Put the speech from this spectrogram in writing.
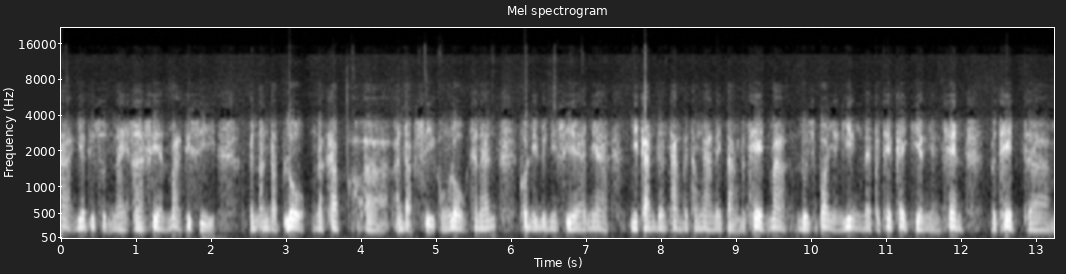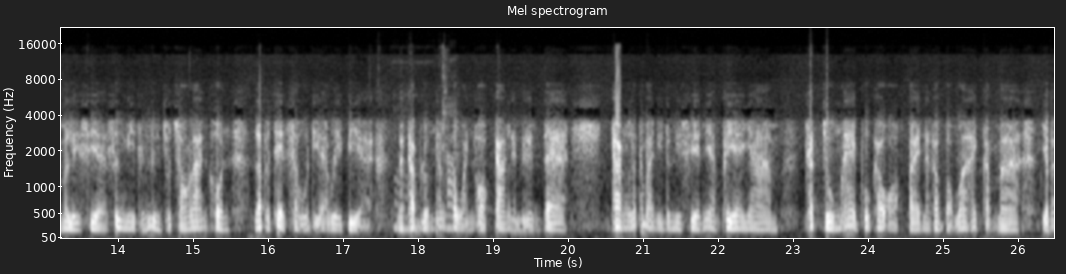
มาก เยอะที่สุดในอาเซียนมากที่สี่เป็นอันดับโลกนะครับออันดับสี่ของโลก ฉะนั้นคนอินโดนีเซียเนี่ยมีการเดินทางไปทำงานในต่างประเทศมาก โดยเฉพาะอย่างยิ่งในประเทศใกล้เคียงอย่างเช่น ประเทศมาเลเซียซึ่งมีถึง 1.2 ล้านคน และประเทศซาอุดิอาระเบียนะครับรวมทั้งตะวันออกกลางอื่นๆแต่ ทางรัฐบาลอินโดนีเซียเนี่ยพยายามชักจูงไม่ให้พวกเขาออกไปนะครับ บอกว่าให้กลับมาอย่าไป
